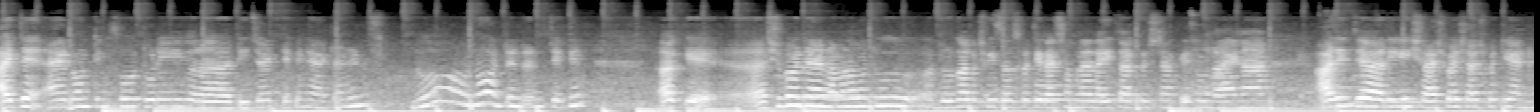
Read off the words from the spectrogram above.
I think I don't think so today your teacher taking attendance No, no attendance taken. Okay. Uh, Shubhodaya, Namanamu to Durga Lakshmi Saraswati Rachamla Laita Krishna Keshav Narayana Aditya Hari Shashwat Shashwati and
